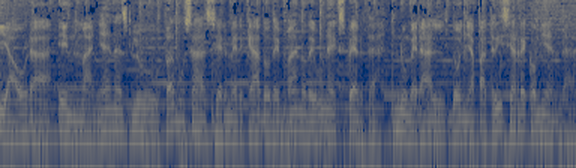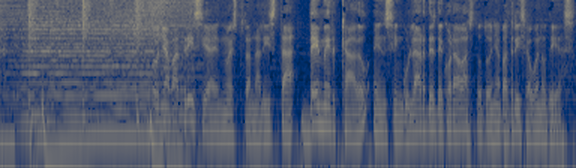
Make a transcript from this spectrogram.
Y ahora, en Mañanas Blue, vamos a hacer mercado de mano de una experta. Numeral, Doña Patricia recomienda. Doña Patricia es nuestra analista de mercado en singular desde Corabasto. Doña Patricia, buenos días.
